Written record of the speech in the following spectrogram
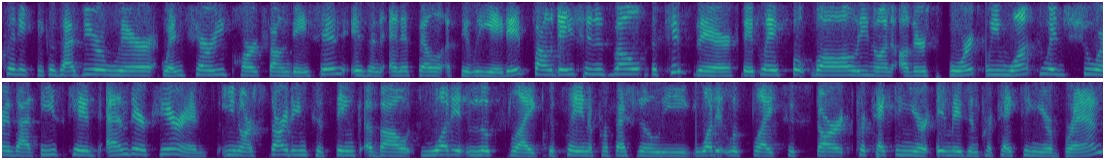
clinic because, as you're aware, Gwen Cherry Park Foundation is an NFL affiliated foundation as well. The kids there, they play football, you know, and other sports. We want to ensure that these kids and their parents, you know, are starting to think about what it looks like to play in a professional league, what it looks like to start protecting your image and protecting your brand.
